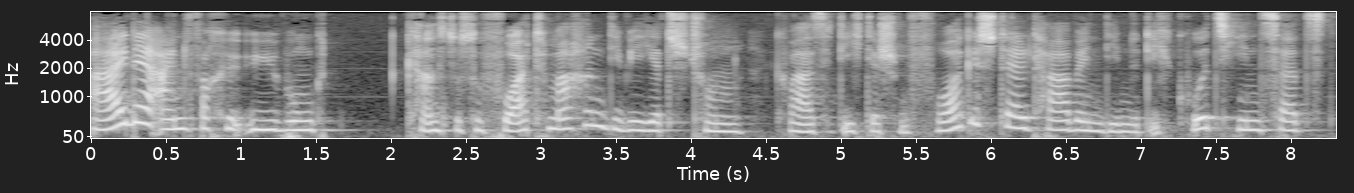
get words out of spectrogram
eine einfache Übung kannst du sofort machen, die wir jetzt schon quasi, die ich dir schon vorgestellt habe, indem du dich kurz hinsetzt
